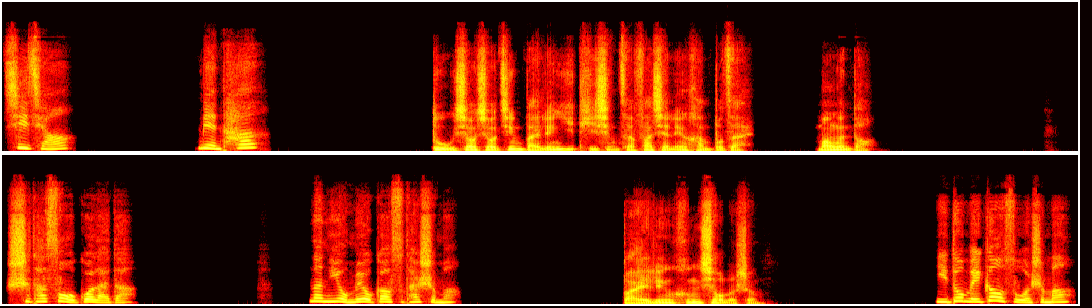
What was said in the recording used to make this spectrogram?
砌墙，面瘫。杜潇潇经百灵一提醒，才发现林寒不在，忙问道：“是他送我过来的？那你有没有告诉他什么？”百灵哼笑了声：“你都没告诉我什么，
